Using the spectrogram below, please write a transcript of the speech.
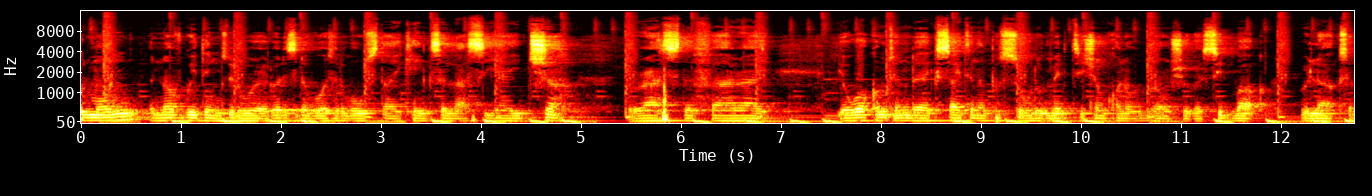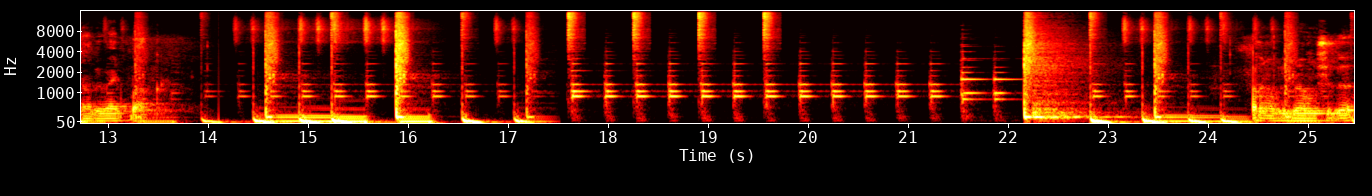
Good morning. Enough greetings to the world. What is the voice of the Most High King Selassie Jah Rastafari? You're welcome to another exciting episode of Meditation Corner with Brown Sugar. Sit back, relax, and I'll be right back. Corner with Brown Sugar,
